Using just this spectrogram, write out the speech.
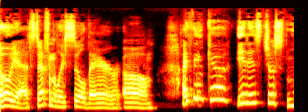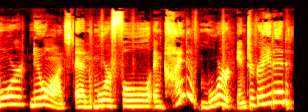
Oh yeah, it's definitely still there. Um, I think uh, it is just more nuanced and more full and kind of more integrated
